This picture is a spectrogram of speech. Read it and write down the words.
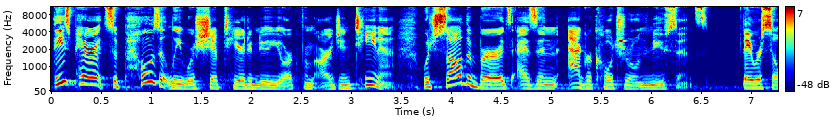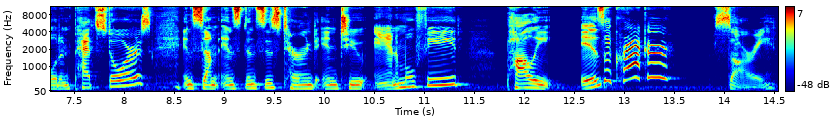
These parrots supposedly were shipped here to New York from Argentina, which saw the birds as an agricultural nuisance. They were sold in pet stores, in some instances turned into animal feed. Polly is a cracker? Sorry.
